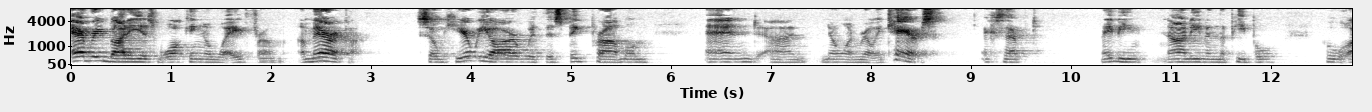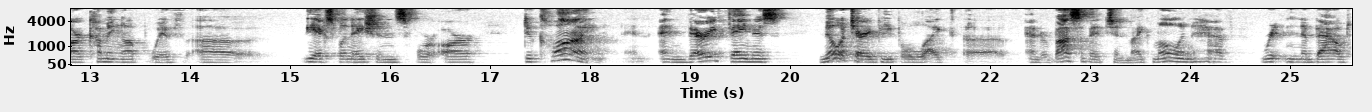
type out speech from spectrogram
everybody is walking away from America. So here we are with this big problem, and uh, no one really cares, except maybe not even the people who are coming up with uh, the explanations for our decline. And, and very famous military people like uh, Andrew Bacevich and Mike Mullen have written about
